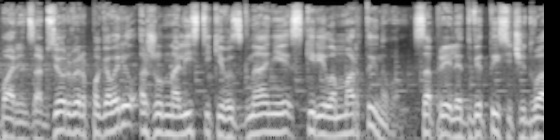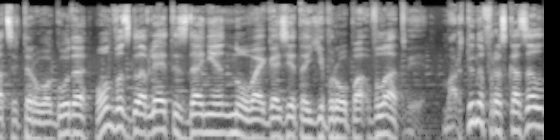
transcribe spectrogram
Баринс Обзервер поговорил о журналистике в изгнании с Кириллом Мартыновым. С апреля 2022 года он возглавляет издание «Новая газета Европа» в Латвии. Мартынов рассказал,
